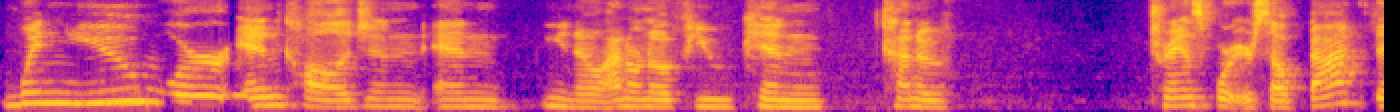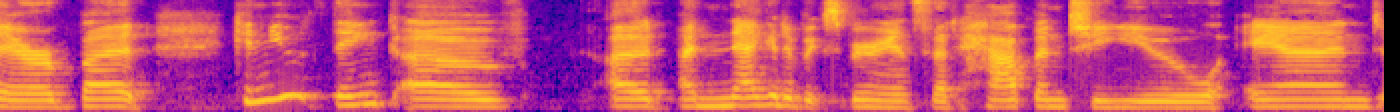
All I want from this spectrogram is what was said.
When you were in college and and you know, I don't know if you can kind of transport yourself back there, but can you think of a, a negative experience that happened to you and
